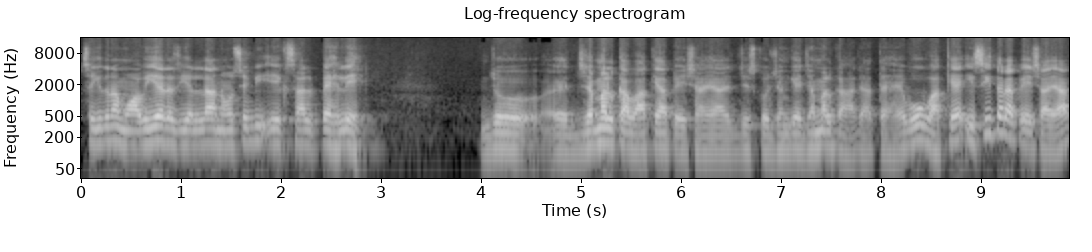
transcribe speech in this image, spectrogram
सैदना मुआविया रज़ी अल्लाह से भी एक साल पहले जो जमल का वाक़ पेश आया, जिसको जंग जमल कहा जाता है, वो वाक़ इसी तरह पेश आया।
